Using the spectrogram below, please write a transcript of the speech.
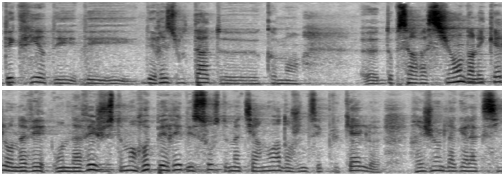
décrire des, résultats de comment euh, d'observations dans lesquelles on avait, on avait justement repéré des sources de matière noire dans je ne sais plus quelle région de la galaxie.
